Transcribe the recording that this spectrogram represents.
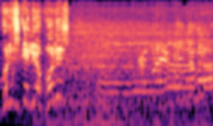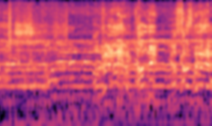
Polis geliyor polis. Öyle değil mi? Kaldır. Yaslan böyle.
